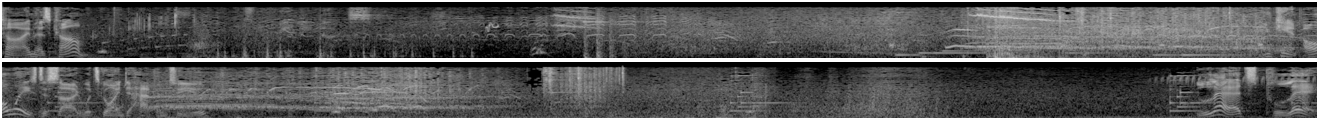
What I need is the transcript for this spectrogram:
Time has come. You can't always decide what's going to happen to you. Let's play.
